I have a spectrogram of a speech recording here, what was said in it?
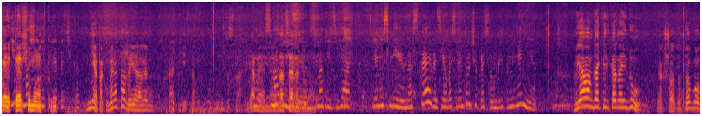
Нет, у нас есть в машине клеточка. Ні, так у мене теж є, але в хаті там. Не знаю. Я не, не за це не Смотрите, думав. смотрите, я, я не смею настаивать. Я у Василия Анатольевича просила, он говорит, у меня нет. Ну я вам декілька знайду, якщо то. То бо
